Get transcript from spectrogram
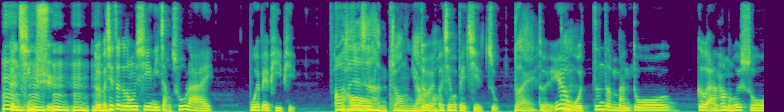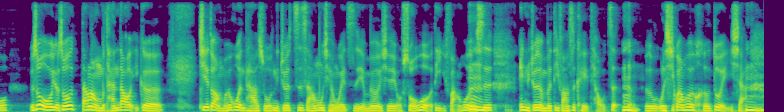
跟情绪。嗯嗯，嗯对，嗯而且这个东西你讲出来不会被批评，哦，这件事很重要。对，而且会被接住。对对，因为我真的蛮多个案，他们会说，有时候我有时候，当然我们谈到一个阶段，我们会问他说，你觉得智商目前为止有没有一些有收获的地方，或者是哎、诶你觉得有没有地方是可以调整的？嗯就是我的习惯会核对一下。嗯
